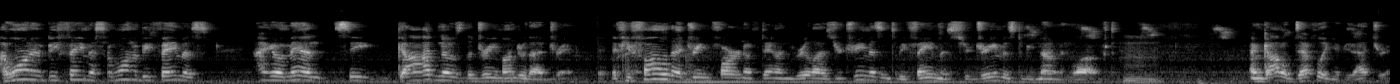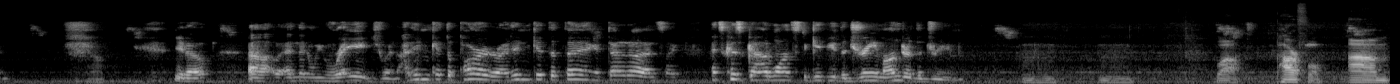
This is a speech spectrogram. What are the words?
I want to be famous. I want to be famous. I go, man, see, God knows the dream under that dream. If you follow that dream far enough down, you realize your dream isn't to be famous. Your dream is to be known and loved. Hmm and God will definitely give you that dream. Yeah. You know, uh, and then we rage when I didn't get the part or I didn't get the thing, and da da da. It's like it's because God wants to give you the dream under the dream. Mm-hmm. Mm-hmm. Wow, powerful. Um,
